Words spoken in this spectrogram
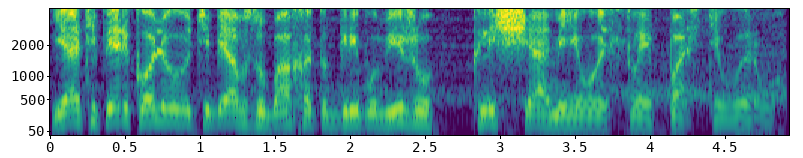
Я теперь, коли у тебя в зубах этот гриб увижу, клещами его из твоей пасти вырву.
